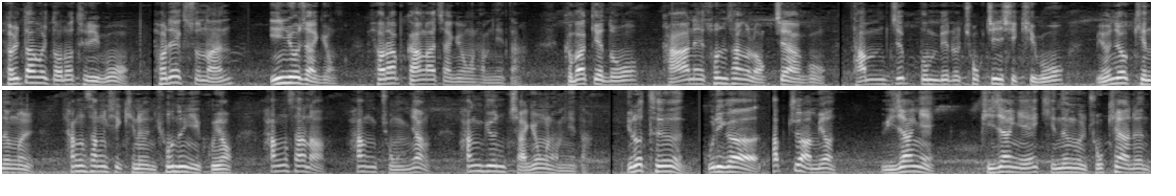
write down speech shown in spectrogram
혈당을 떨어뜨리고 혈액순환, 이뇨작용, 혈압 강화 작용을 합니다. 그 밖에도 간의 손상을 억제하고 담즙 분비를 촉진시키고 면역 기능을 향상시키는 효능이 있고요. 항산화, 항종양, 항균 작용을 합니다. 이렇듯 우리가 합주하면 위장에 비장의 기능을 좋게 하는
